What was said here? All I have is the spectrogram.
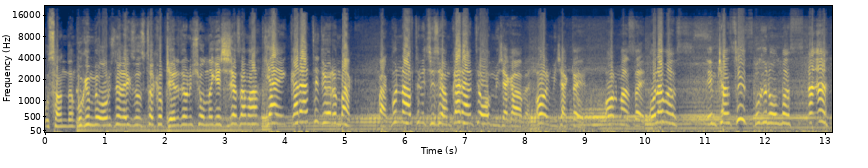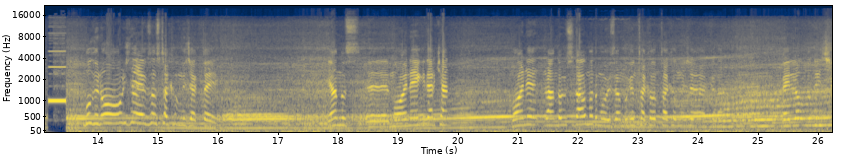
Usandım. Bugün bir orijinal egzozu takıp geri dönüş yoluna geçeceğiz ama yani garanti diyorum bak. Bak bunun altını çiziyorum. Garanti olmayacak abi. Olmayacak dayı. Olmaz dayı. Olamaz. İmkansız. Bugün olmaz. Aa. Bugün o orijinal egzoz takılmayacak dayı. Yalnız e, muayeneye giderken muayene randevusu da almadım o yüzden bugün takılıp takılmayacağı hakkında belli olmadığı için.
